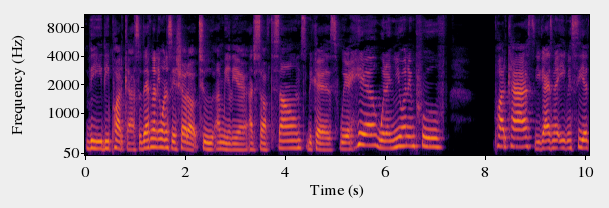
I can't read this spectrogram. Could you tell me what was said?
the, the podcast. So definitely want to say shout out to Amelia at Soft Sounds because we're here with a new and improved podcast. You guys may even see a,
